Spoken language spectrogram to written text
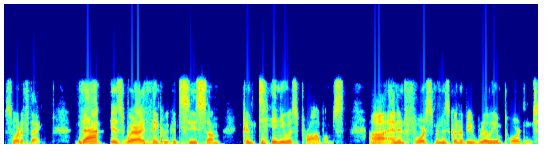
sort of thing. That is where I think we could see some continuous problems. Uh, and enforcement is going to be really important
